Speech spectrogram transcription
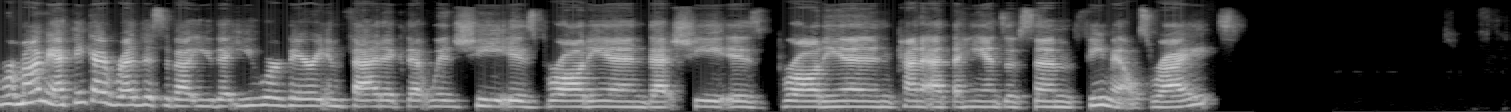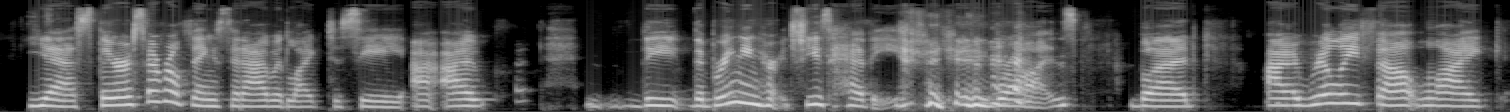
remind me, I think I read this about you that you were very emphatic that when she is brought in, that she is brought in kind of at the hands of some females, right? Yes, there are several things that I would like to see. I, I the the bringing her she's heavy in bronze, but I really felt like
